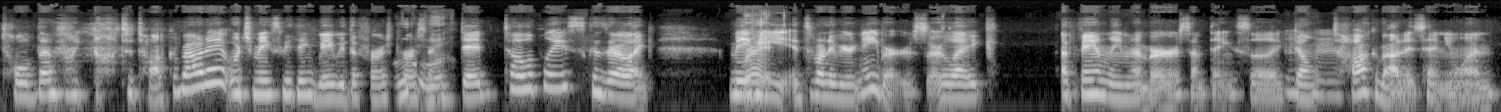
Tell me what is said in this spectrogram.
told them like not to talk about it, which makes me think maybe the first person Ooh. did tell the police because they're like, maybe Right. it's one of your neighbors or like a family member or something. So like don't Mhm. talk about it to anyone.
